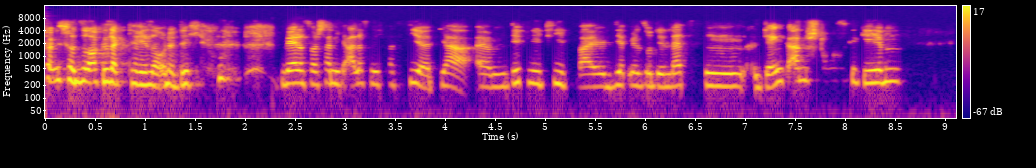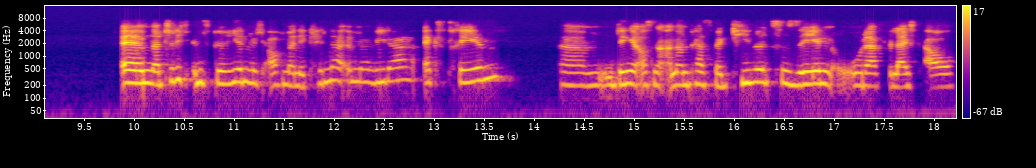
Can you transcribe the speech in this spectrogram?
habe ich schon so oft gesagt, Theresa, ohne dich wäre das wahrscheinlich alles nicht passiert. Ja, ähm, definitiv, weil sie hat mir so den letzten Denkanstoß gegeben. Ähm, natürlich inspirieren mich auch meine Kinder immer wieder extrem, ähm, Dinge aus einer anderen Perspektive zu sehen oder vielleicht auch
